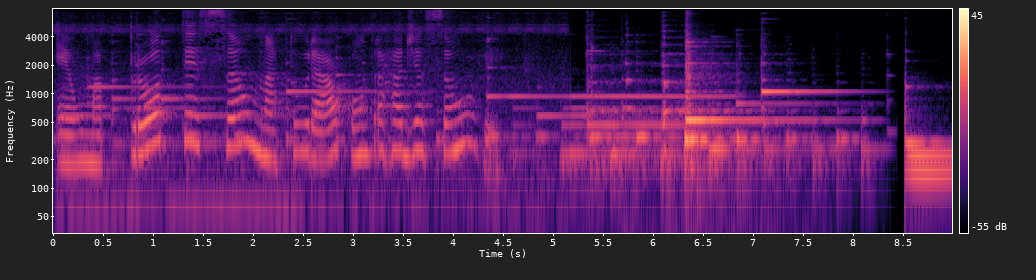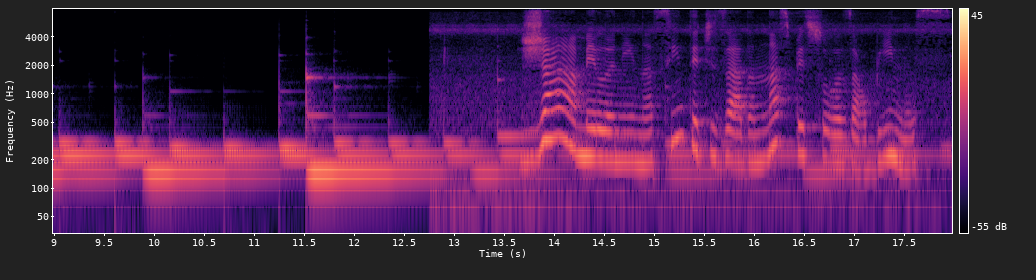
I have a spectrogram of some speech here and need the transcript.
É uma proteção natural contra a radiação UV. Já a melanina sintetizada nas pessoas albinas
